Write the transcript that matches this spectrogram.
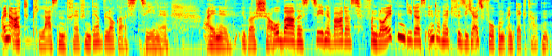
eine Art Klassentreffen der Bloggerszene. Eine überschaubare Szene war das von Leuten, die das Internet für sich als Forum entdeckt hatten.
